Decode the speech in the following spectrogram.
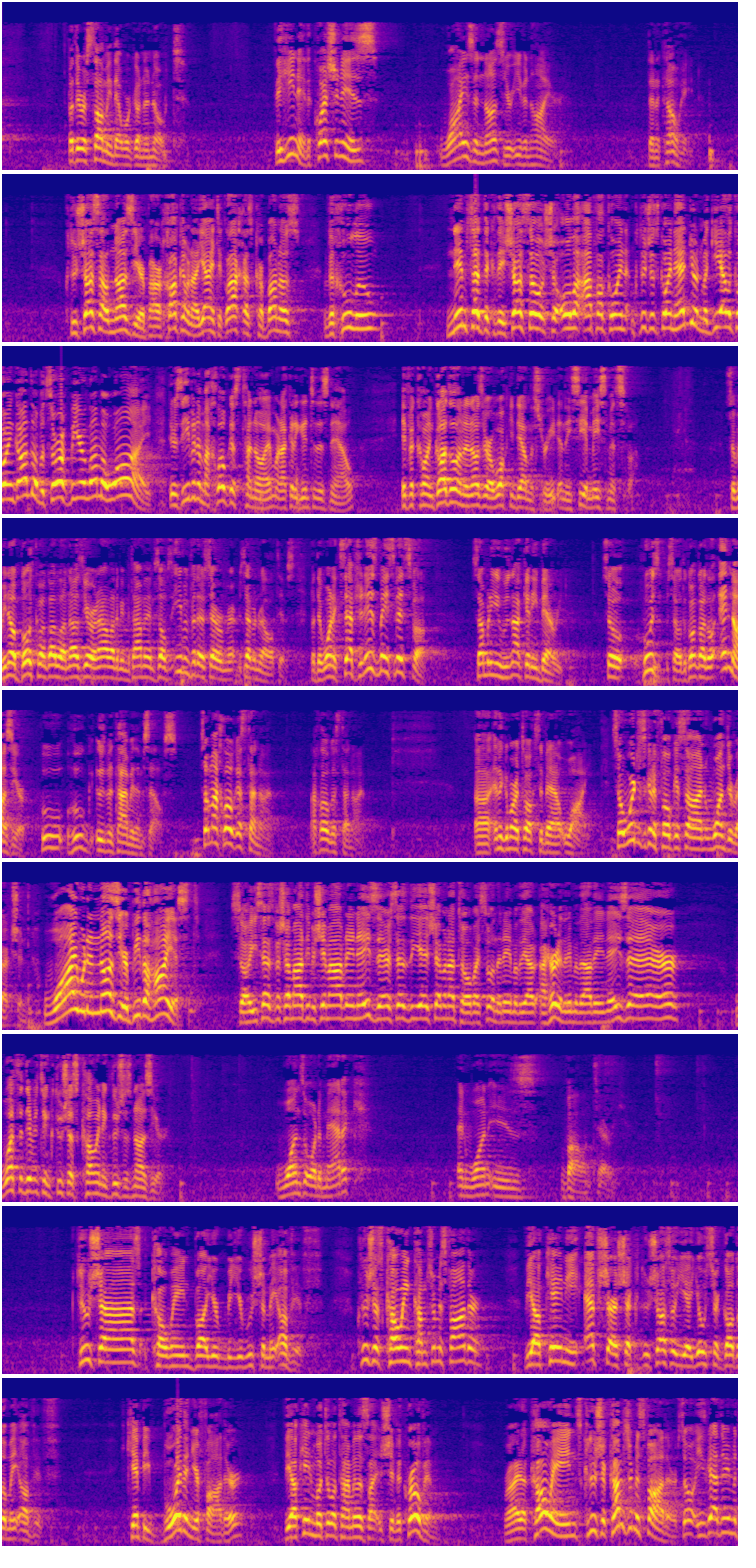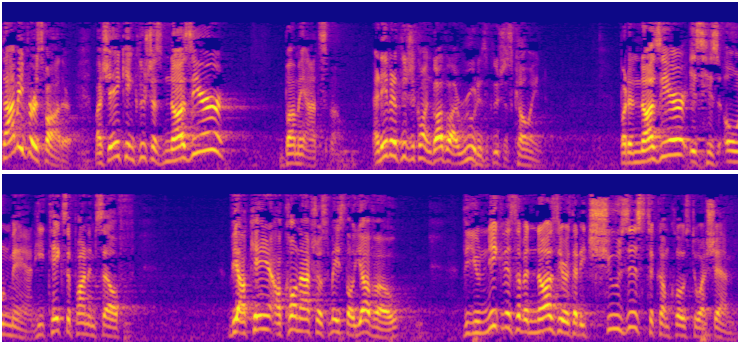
but there is something that we're going to note. Vihine, the question is, why is a nazir even higher than a kohen? Kedushas al nazir, b'harchakim and ayayin teklachas karbanos Nimsa the Kadeshaso Shaola Afal Koin Kedushas Koin Hedyot Magia Koin Gadol but Sorach Beer Lama. Why? There's even a Machlokas Tanoim. We're not going to get into this now. If a Kohen Gadol and a Nazir are walking down the street and they see a Mace Mitzvah, so we know both Kohen Gadol and Nazir are not allowed to be matam themselves, even for their seven relatives. But the one exception is Mace Mitzvah, somebody who's not getting buried. So who's so the Kohen Gadol and Nazir who who who's matam themselves? So Machlokas Tanoim, Machlokas Tanoim, uh, and the Gemara talks about why. So we're just going to focus on one direction. Why would a Nazir be the highest? So he says, "V'shamati b'shem Avnei Nezer," says the Shemin Atov. I saw in the name of the, I heard in the name of the Avnei Nezer. What's the difference between Kedushas Kohen and Kedushas Nazir? One's automatic, and one is voluntary. Kedushas Kohen ba Yerusha Me'aviv. Kedushas Kohen comes from his father. V'alkeni efshar shekedushaso yoser gadol Me'aviv. He can't be more than your father. V'alkeni motel shivik krovim. Right? A Kohen's Kedusha comes from his father. So he's got to be Matami for his father. Mashenkin Kedusha's Nazir, Bame Atzmo. And even if Kedusha Kohen Gadol root is a Kedusha's Kohen. But a Nazir is his own man. He takes upon himself the Alkain Al Kol Nafshos Meislo Yavo. The uniqueness of a Nazir is that he chooses to come close to Hashem.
